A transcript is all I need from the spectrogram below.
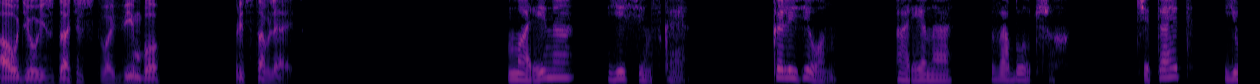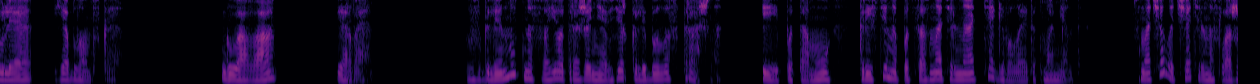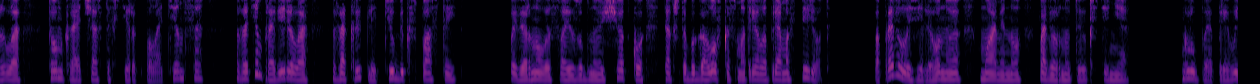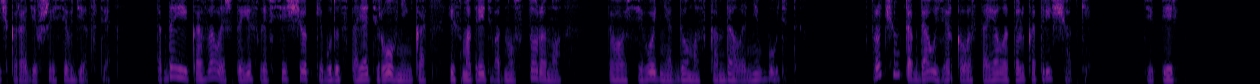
Аудиоиздательство «Вимбо» представляет. Марина Есинская. Коллизион. Арена заблудших. Читает Юлия Яблонская. Глава первая. Взглянуть на свое отражение в зеркале было страшно, и потому Кристина подсознательно оттягивала этот момент — Сначала тщательно сложила тонкое от частых стирок полотенце, затем проверила, закрыт ли тюбик с пастой, повернула свою зубную щетку так, чтобы головка смотрела прямо вперед, поправила зеленую, мамину, повернутую к стене. Глупая привычка, родившаяся в детстве. Тогда ей казалось, что если все щетки будут стоять ровненько и смотреть в одну сторону, то сегодня дома скандала не будет — Впрочем, тогда у зеркала стояло только три щетки. Теперь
